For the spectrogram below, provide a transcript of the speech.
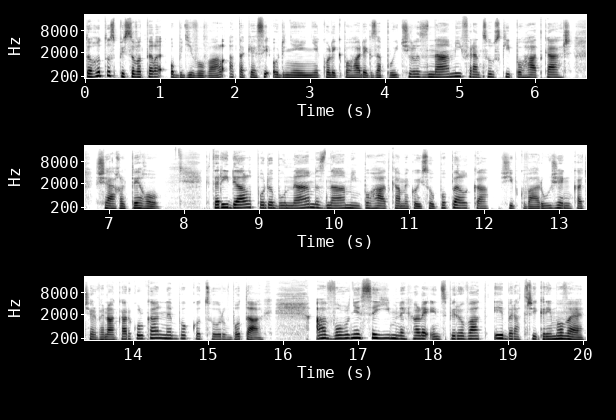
Tohoto spisovatele obdivoval a také si od něj několik pohádek zapůjčil známý francouzský pohádkář Charles Perrault, který dal podobu nám známým pohádkám, jako jsou Popelka, Šípková růženka, Červená karkulka nebo Kocour v botách. A volně se jím nechali inspirovat i bratři Grimové.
